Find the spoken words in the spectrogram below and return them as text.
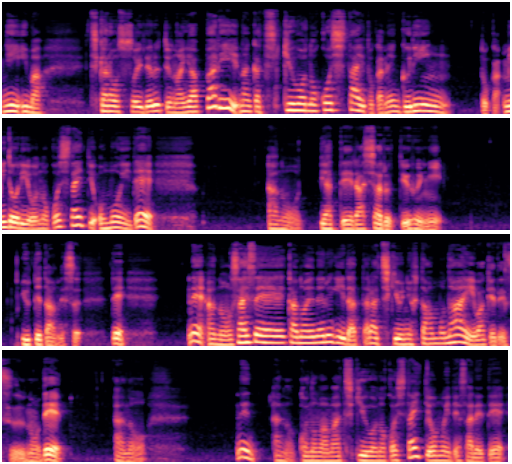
ーに今力を注いでるっていうのはやっぱりなんか地球を残したいとかねグリーンとか緑を残したいっていう思いであのやってらっしゃるっていうふうに言ってたんです。でね、あの再生可能エネルギーだったら地球に負担もないわけですのであのね、あのこのまま地球を残したいっていう思いでされて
